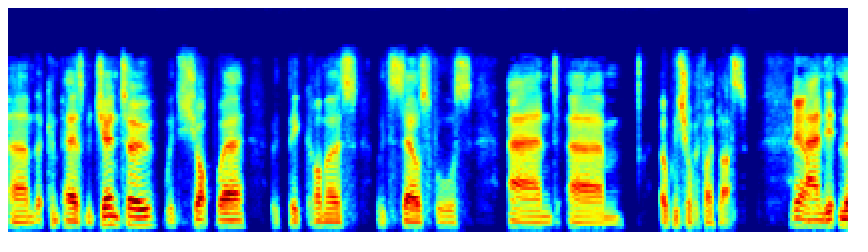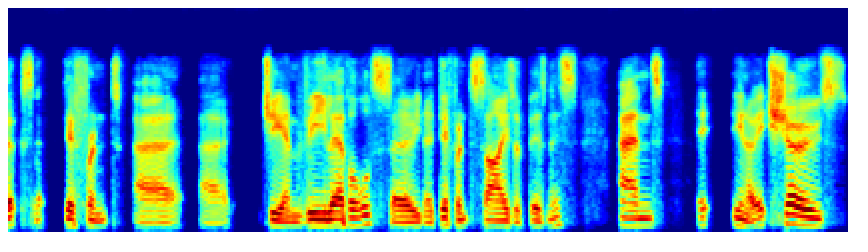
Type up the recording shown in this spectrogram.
um, that compares Magento with Shopware, with BigCommerce, with Salesforce, and um, with Shopify Plus yeah. and it looks at different uh, uh, GMV levels, so you know different size of business, and it you know it shows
